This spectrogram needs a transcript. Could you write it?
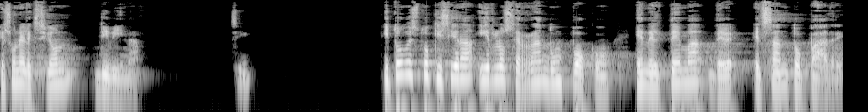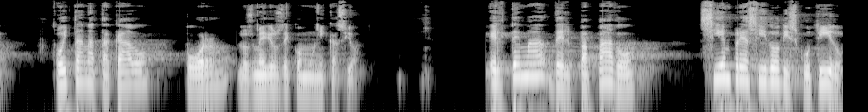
es una elección divina. ¿Sí? Y todo esto quisiera irlo cerrando un poco en el tema del Santo Padre, hoy tan atacado por los medios de comunicación. El tema del papado siempre ha sido discutido.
